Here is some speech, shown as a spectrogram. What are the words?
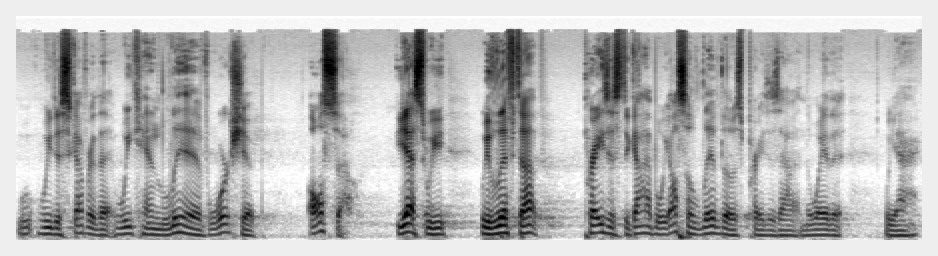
we discover that we can live worship also. Yes, we, we lift up praises to God, but we also live those praises out in the way that we act.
